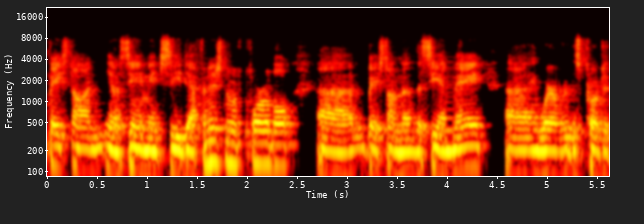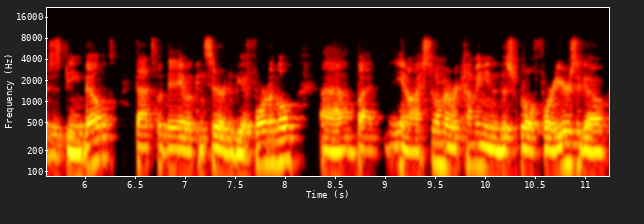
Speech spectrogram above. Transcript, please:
based on you know cmhc definition of affordable uh, based on the, the cma uh, and wherever this project is being built. That's what they would consider to be affordable uh, but you know i still remember coming into this role four years ago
